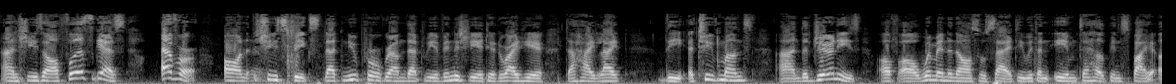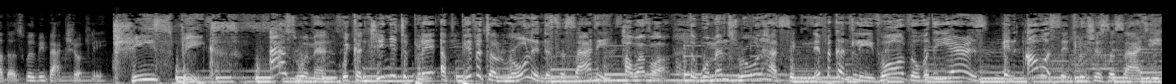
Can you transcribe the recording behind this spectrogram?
and she's our first guest ever on She Speaks, that new program that we have initiated right here to highlight the achievements and the journeys of our women in our society with an aim to help inspire others. We'll be back shortly. She speaks. As women, we continue to play a pivotal role in the society. However, the women's role has significantly evolved over the years. In our St. Lucia society,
